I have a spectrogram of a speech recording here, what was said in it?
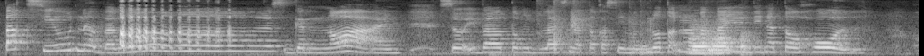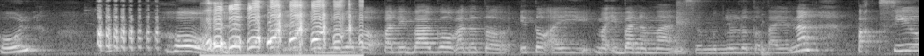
paksiw na bangos. Ganon. So iba tong vlogs na to kasi magluto na naman tayo, hindi na to whole. Whole? Whole. magluluto. Panibagong ano to. Ito ay maiba naman. So magluluto tayo ng paksiw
